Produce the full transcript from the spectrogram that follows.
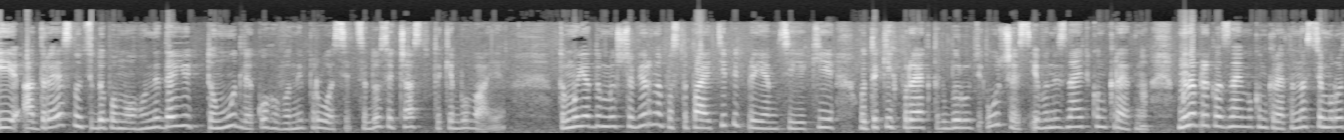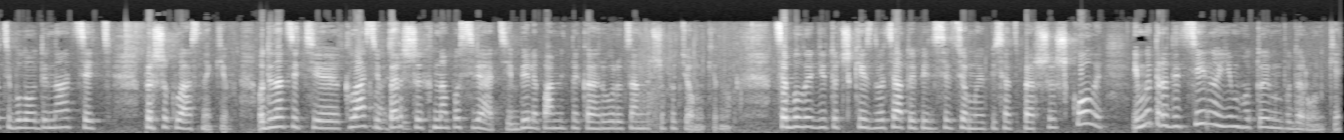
і адресну цю допомогу не дають тому, для кого вони просять. Це досить часто таке буває. Тому я думаю, що вірно поступають ті підприємці, які у таких проєктах беруть участь, і вони знають конкретно. Ми, наприклад, знаємо конкретно. У нас в цьому році було 11 першокласників, 11 класів, Класів. перших на посвяті біля пам'ятника Григорію Олександровичу Потьомкіну. Це були діточки з 20-ї, 57-ї, 51-ї школи, і ми традиційно їм готуємо подарунки.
